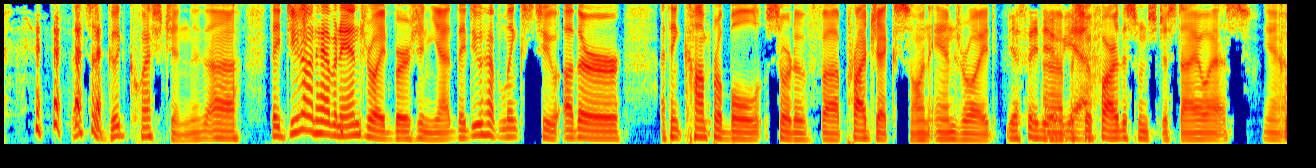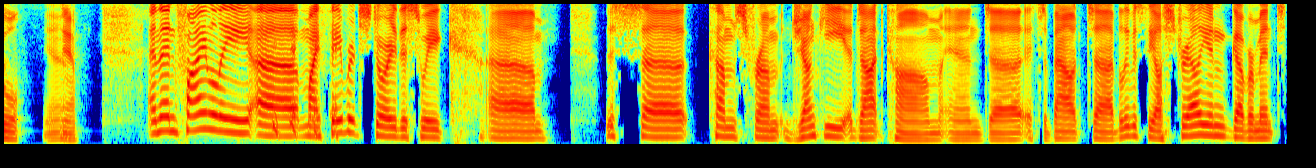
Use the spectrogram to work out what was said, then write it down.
That's a good question. Uh, they do not have an Android version yet. They do have links to other, I think, comparable sort of uh, projects on Android. Yes, they do. Uh, but yeah. so far, this one's just iOS. Yeah. Cool. Yeah. Yeah. And then finally, uh, my favorite story this week. Um, this uh, comes from junkee.com, and uh, it's about, uh, I believe it's the Australian government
